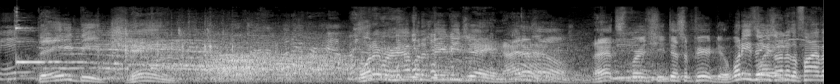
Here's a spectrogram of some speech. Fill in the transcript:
Baby Jane. Whatever happened to Baby Jane? I don't know. That's where she disappeared to. What do you think is under the $500?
